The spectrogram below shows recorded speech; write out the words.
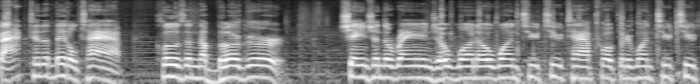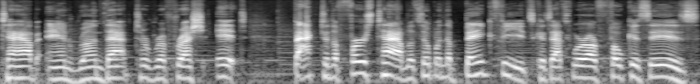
Back to the middle tab. Closing the burger. Changing the range 010122 tab, 123122 tab, and run that to refresh it. Back to the first tab. Let's open the bank feeds because that's where our focus is.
